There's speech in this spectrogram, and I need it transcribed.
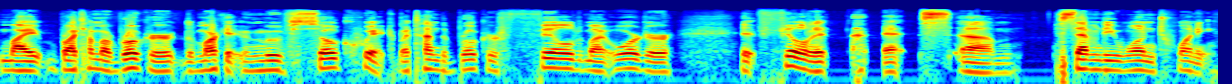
my by the time my broker the market moved so quick. By the time the broker filled my order, it filled it at um, 71.20.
